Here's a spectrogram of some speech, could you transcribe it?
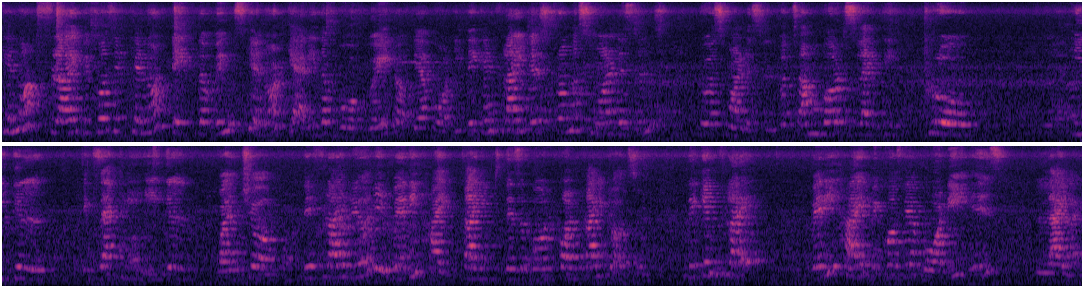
cannot fly because it cannot take the wings cannot carry the weight of their body they can fly just from a small distance to a small distance but some birds like the crow eagle exactly eagle vulture they fly really very high kite there's a bird called kite also they can fly very high because their body is light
